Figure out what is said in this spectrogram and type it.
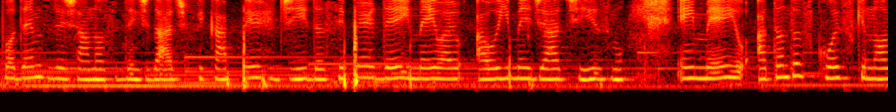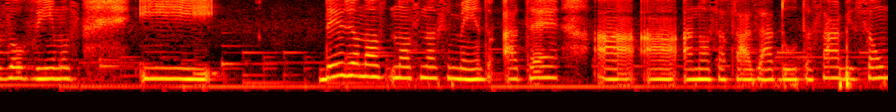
podemos deixar a nossa identidade ficar perdida, se perder em meio ao, ao imediatismo, em meio a tantas coisas que nós ouvimos. E desde o nosso, nosso nascimento até a, a, a nossa fase adulta, sabe? São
